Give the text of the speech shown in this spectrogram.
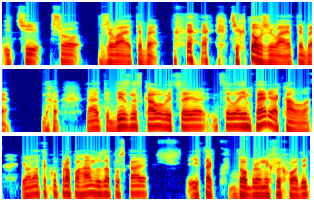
І чи що вживає тебе, чи хто вживає тебе. Знаєте, бізнес кавовий це ціла імперія кавова, і вона таку пропаганду запускає, і так добре у них виходить,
